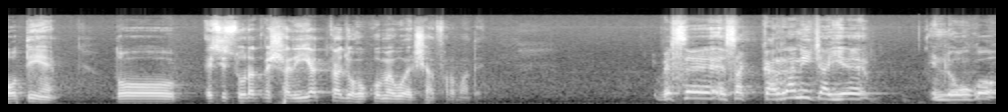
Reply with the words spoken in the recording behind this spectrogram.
ہوتی ہیں، تو ایسی صورت میں شریعت کا جو حکم ہے وہ ارشاد فرما دیں ویسے ایسا کرنا نہیں چاہیے ان لوگوں کو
